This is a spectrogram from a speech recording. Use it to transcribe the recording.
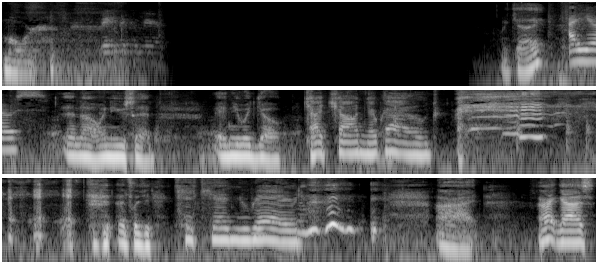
more. Okay? Adios. And no, and you said, and you would go, catch on the road. That's what you, catch on the road. All right. All right, guys.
